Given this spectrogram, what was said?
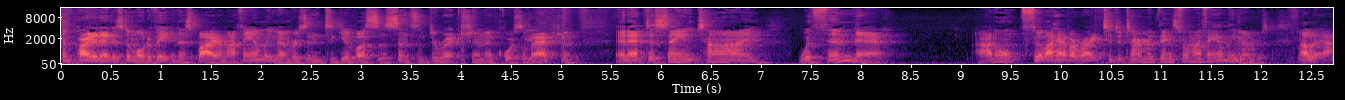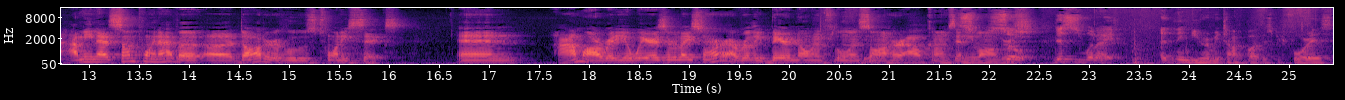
and part of that is to motivate and inspire my family members and to give us a sense of direction and course of Yeah. action. And at the same time, within that, I don't feel I have a right to determine things for my family members. I, I mean, at some point, I have a, a daughter who's 26, and I'm already aware as it relates to her. I really bear no influence on her outcomes any longer. So this is what I, I think you heard me talk about this before. Is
